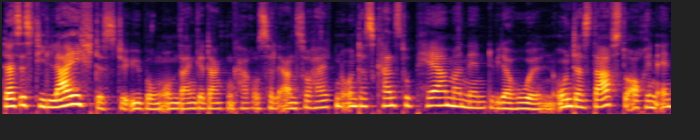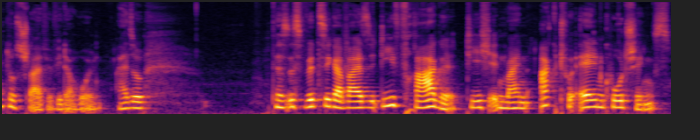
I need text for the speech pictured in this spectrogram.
das ist die leichteste Übung, um dein Gedankenkarussell anzuhalten und das kannst du permanent wiederholen und das darfst du auch in Endlosschleife wiederholen. Also das ist witzigerweise die Frage, die ich in meinen aktuellen Coachings,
